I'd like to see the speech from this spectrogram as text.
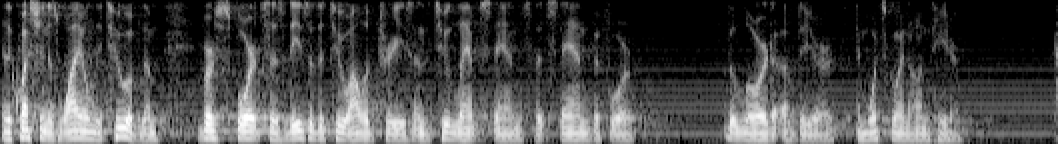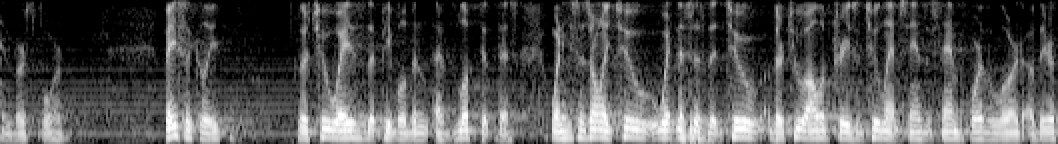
And the question is, why only two of them? Verse 4 it says, These are the two olive trees and the two lampstands that stand before the Lord of the earth. And what's going on here? In verse 4, basically, there are two ways that people have, been, have looked at this. When he says only two witnesses, that two, there are two olive trees and two lampstands that stand before the Lord of the earth.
